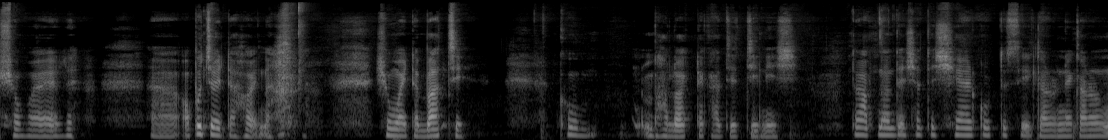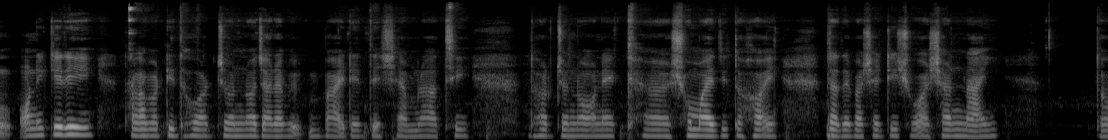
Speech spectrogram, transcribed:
সময়ের অপচয়টা হয় না। সময়টা বাঁচে। খুব ভালো একটা কাজের জিনিস। তো আপনাদের সাথে শেয়ার করতেছি এই কারণে। কারণ অনেকেরই থালাবাটি ধোয়ার জন্য, যারা বাইরের দেশে আমরা আছি, ধোয়ার জন্য অনেক সময় দিতে হয়। যাদের বাসায় ডিশ ওয়াশার নাই। তো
